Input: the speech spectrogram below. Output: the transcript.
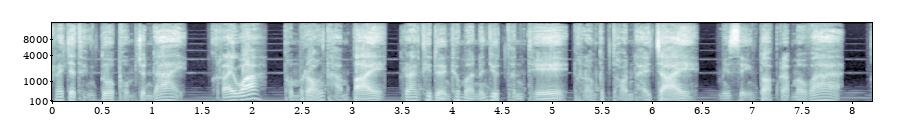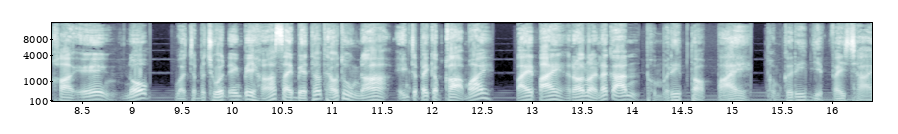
ใกล้จะถึงตัวผมจนได้ ใครวะ ผมร้องถามไป ร่างที่เดินเข้ามานั้นหยุดทันทีพร้อมกับถอนหายใจ มีเสียงตอบกลับมาว่าข้าเองนบว่าจะมาชวนเองไปหาใส่เบ็ดแถวแถวทุ่งนาเองจะไปกับข้าไหมไปไปรอหน่อยละกัน ผมรีบตอบไป ผมก็รีบหยิบไฟฉาย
